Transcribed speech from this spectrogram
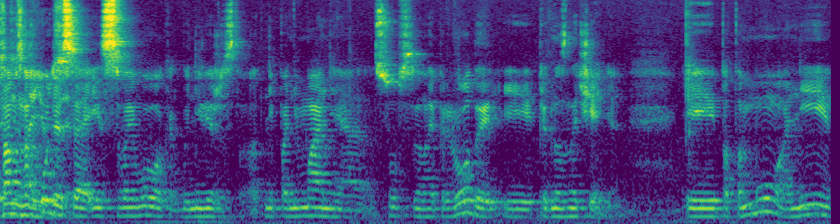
там находятся из своего как бы, невежества, от непонимания собственной природы и предназначения. И потому они,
